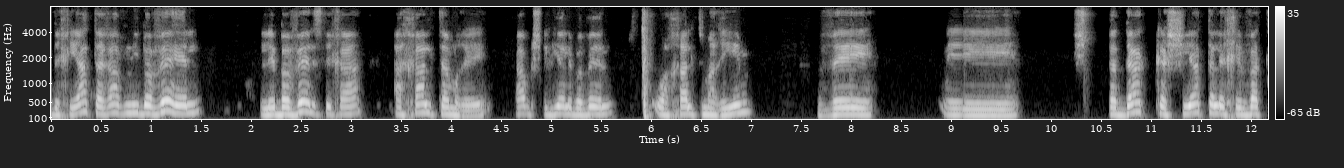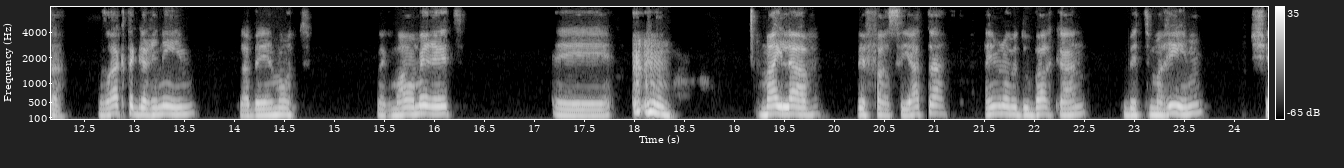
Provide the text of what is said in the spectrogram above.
דחיית הרב מבבל, לבבל, סליחה, אכל תמרה, רב כשהגיע לבבל, הוא אכל תמרים, ושדק קשייתא לחבתא, זרק את הגרעינים לבהמות. הגמרא אומרת, מה אליו בפרסייתא? האם לא מדובר כאן בתמרים, ש...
